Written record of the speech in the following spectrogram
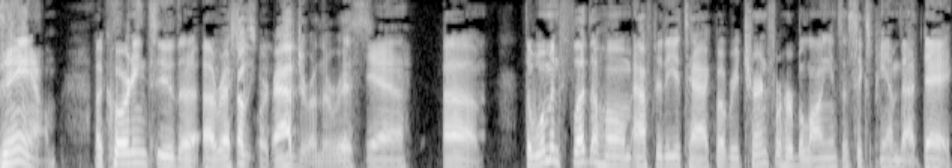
Damn. According to the arrest Probably report. grabbed her on the wrist. Yeah. Uh, the woman fled the home after the attack, but returned for her belongings at 6 p.m. that day.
